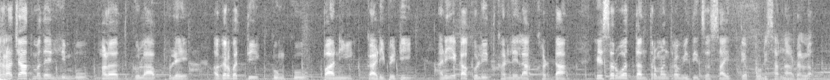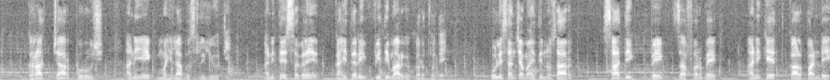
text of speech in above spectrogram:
घराच्या आतमध्ये लिंबू हळद गुलाब फुले अगरबत्ती कुंकू पाणी काडीपेटी आणि एका खोलीत खणलेला खड्डा हे सर्व तंत्रमंत्र विधीचं साहित्य पोलिसांना आढळलं. घरात चार पुरुष आणि एक महिला बसलेली होती आणि ते सगळे काहीतरी विधिमार्ग करत होते. पोलिसांच्या माहितीनुसार सादिक बेग जाफर बेग अनिकेत काळपांडे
